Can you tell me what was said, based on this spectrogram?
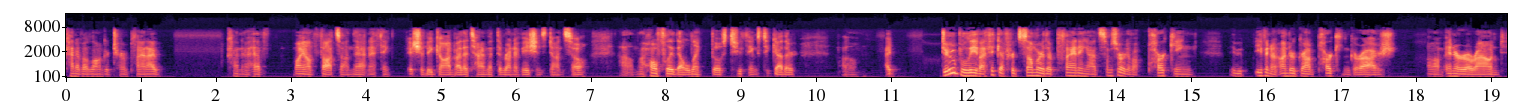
kind of a longer term plan. I kind of have my own thoughts on that, and I think it should be gone by the time that the renovation's done. So um, hopefully they'll link those two things together. Um, I do believe, I think I've heard somewhere they're planning on some sort of a parking maybe even an underground parking garage um, in or around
